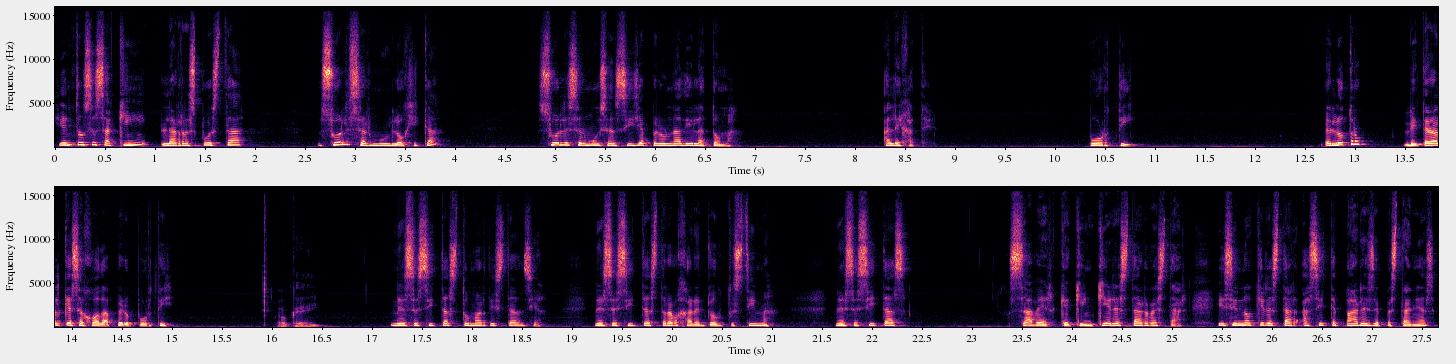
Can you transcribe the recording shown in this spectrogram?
Y entonces aquí la respuesta suele ser muy lógica, suele ser muy sencilla, pero nadie la toma. Aléjate. Por ti. El otro, literal que se joda, pero por ti. Ok. Necesitas tomar distancia. Necesitas trabajar en tu autoestima. Necesitas saber que quien quiere estar va a estar. Y si no quiere estar, así te pares de pestañas,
